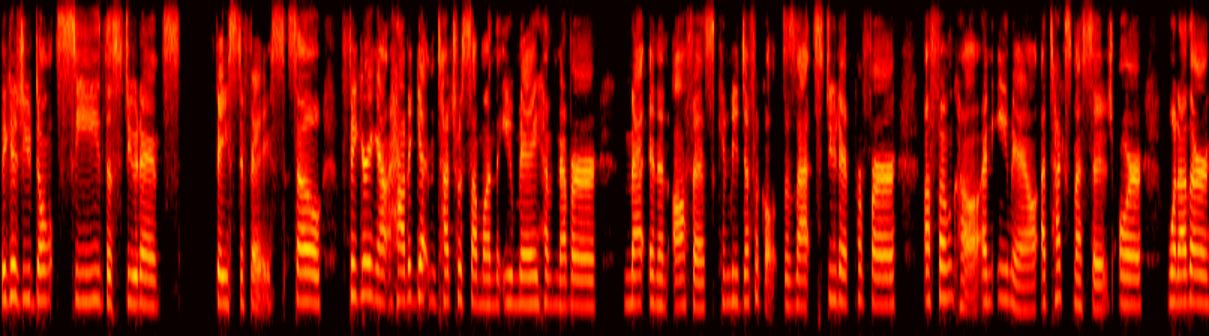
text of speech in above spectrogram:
because you don't see the students face to face. So, figuring out how to get in touch with someone that you may have never met in an office can be difficult. Does that student prefer a phone call, an email, a text message, or what other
